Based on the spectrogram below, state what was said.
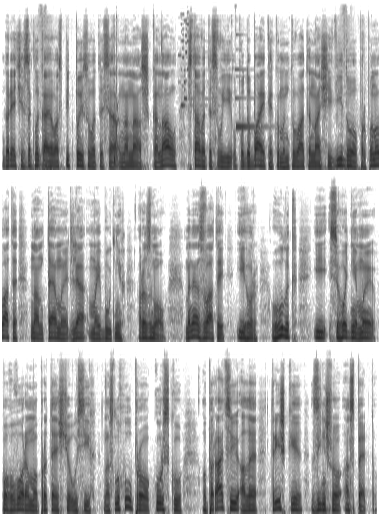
До речі, закликаю вас підписуватися на наш канал, ставити свої уподобайки, коментувати наші відео, пропонувати нам теми для майбутніх розмов. Мене звати Ігор Гулик, і сьогодні ми поговоримо про те, що усіх на слуху, про Курську операцію, але трішки з іншого аспекту.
